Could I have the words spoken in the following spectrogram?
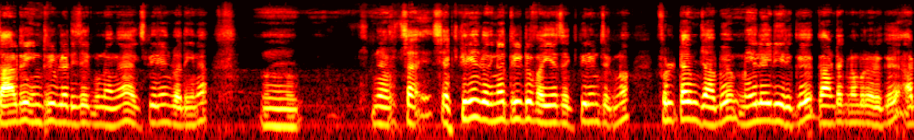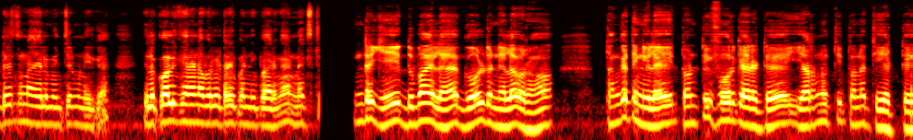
சேல்ரி இன்டர்வியூவில் டிசைட் பண்ணுவாங்க. எக்ஸ்பீரியன்ஸ் பார்த்திங்கன்னா எக்ஸ்பீரியன்ஸ் பார்த்தீங்கன்னா three to five years experience இருக்கணும் full time job mail ID இருக்குது காண்டாக்ட் நம்பரும் இருக்குது அட்ரஸும் நான் இதில் மென்ஷன் பண்ணியிருக்கேன். இதில் குவாலிஃபையான நபர்கள் ட்ரை பண்ணி பாருங்கள் நெக்ஸ்ட் இன்றைக்கு துபாயில் கோல்டு நிலவரம் தங்கத்தின் விலை டுவெண்ட்டி ஃபோர் கேரட்டு இரநூத்தி தொண்ணூற்றி எட்டு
